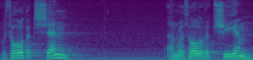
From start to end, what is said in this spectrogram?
with all of its sin, and with all of its shame, um,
